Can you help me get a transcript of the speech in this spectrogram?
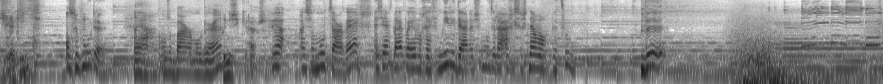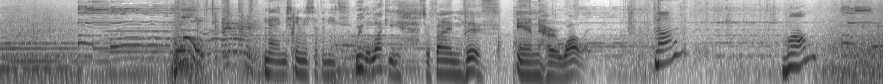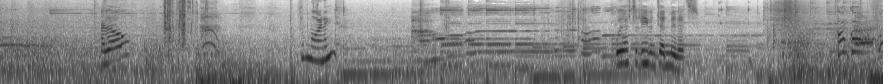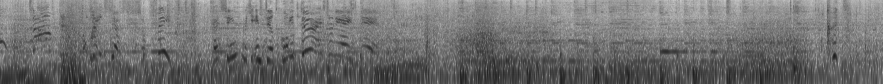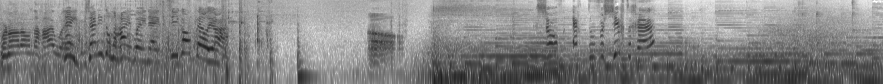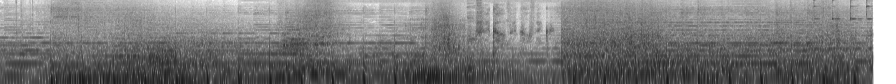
Wie? Onze moeder. Nou ja, onze baarmoeder, hè? In het ziekenhuis. Ja, en ze moet daar weg. En ze heeft blijkbaar helemaal geen familie daar, dus we moeten daar eigenlijk zo snel mogelijk naartoe. We? Nee, misschien is dat er niet. We were lucky to find this in her wallet. Mom? Mom? Hello? Good morning. We have to leave in 10 minutes. Kom, kom! Stop! Jezus, Sophie! Kan je het zien met je inteelt kop? Die deur is er niet eens dicht. We're not on the highway. Nee, we zijn niet on the highway, nee. Dat zie ik ook wel, ja. Voorzichtig, hè?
